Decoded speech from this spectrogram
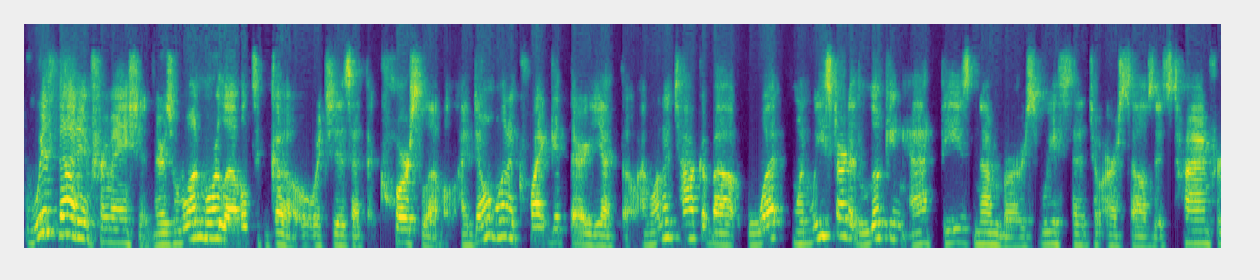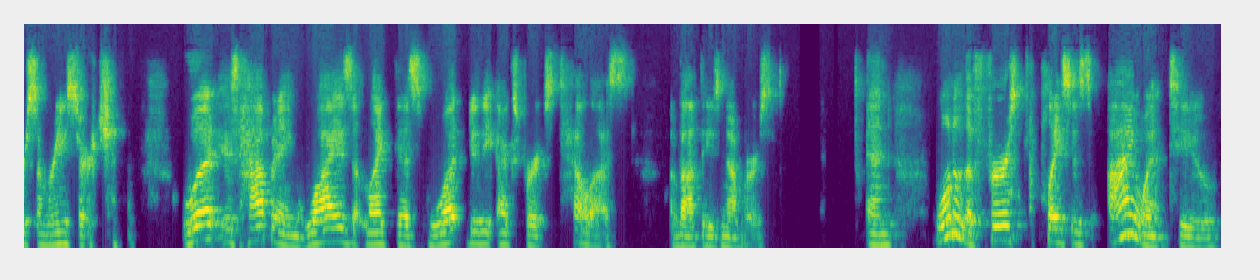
with that information, there's one more level to go, which is at the course level. I don't want to quite get there yet, though. I want to talk about what, when we started looking at these numbers, we said to ourselves, it's time for some research. what is happening? Why is it like this? What do the experts tell us about these numbers? And one of the first places I went to,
